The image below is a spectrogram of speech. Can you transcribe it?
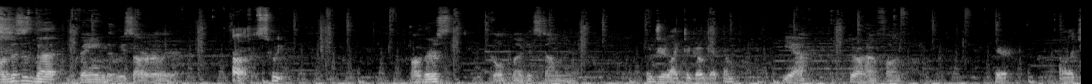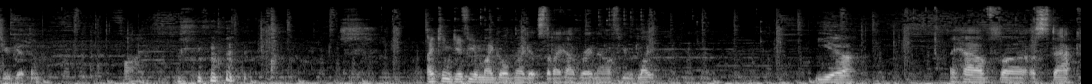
Oh, this is that vein that we saw earlier. oh, sweet. Oh, there's gold nuggets down there. Would you like to go get them? Yeah, go have fun. Here, I'll let you get them. Fine. I can give you my gold nuggets that I have right now if you would like. Yeah. I have uh, a stack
